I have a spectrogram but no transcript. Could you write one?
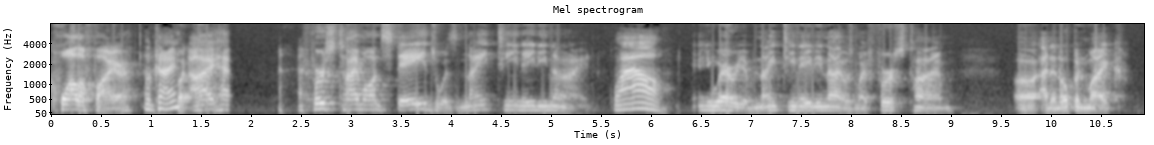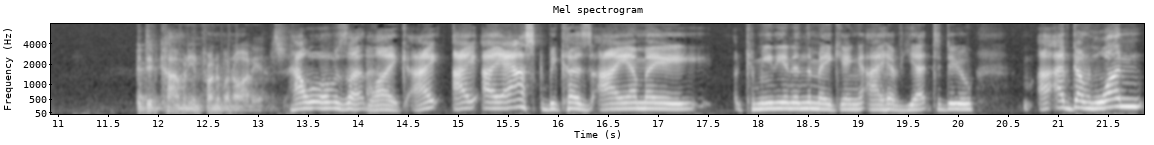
qualifier. Okay. But I have first time on stage was 1989. Wow. January of 1989 was my first time uh, at an open mic. I did comedy in front of an audience. How what was that like? I, I I ask because I am a, a comedian in the making. I have yet to do. I, I've done one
